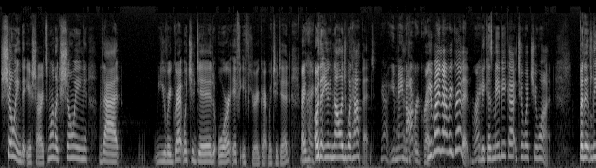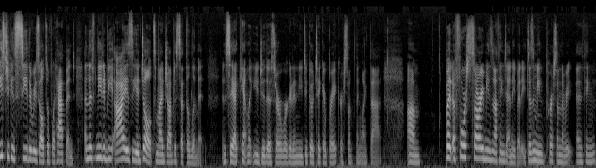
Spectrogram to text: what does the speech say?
showing that you're sorry. It's more like showing that you regret what you did, or if, if you regret what you did, right? Right. Or that you acknowledge what happened. Yeah, you may not regret. You might not regret it, Right. Because maybe it got you what you want. But at least you can see the result of what happened. And if need to be, I, as the adult, it's my job to set the limit and say, I can't let you do this, or we're going to need to go take a break, or something like that. Um, but a forced sorry means nothing to anybody. It doesn't mean person the re- anything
